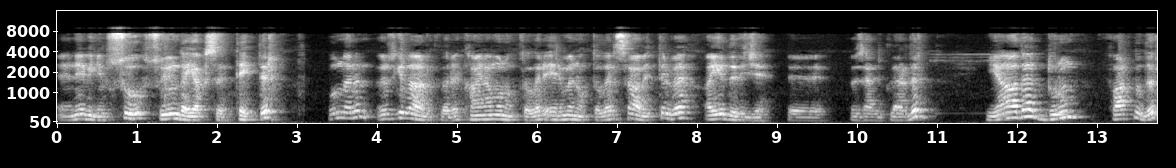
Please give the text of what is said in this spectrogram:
E, ne bileyim su, suyun da yapısı tektir. Bunların özgül ağırlıkları, kaynama noktaları, erime noktaları sabittir ve ayırt edici e, özelliklerdir. Yağda durum farklıdır.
